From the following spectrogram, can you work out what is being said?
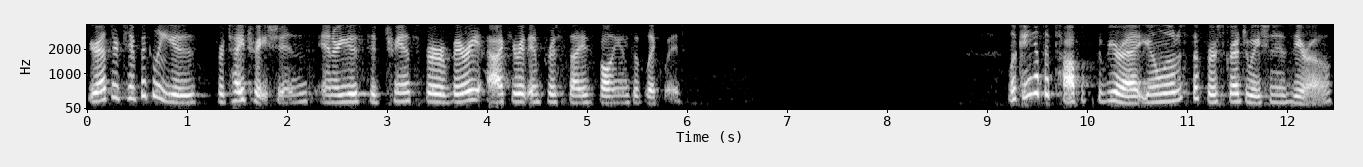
Burettes are typically used for titrations and are used to transfer very accurate and precise volumes of liquid. Looking at the top of the burette, you'll notice the first graduation is zero,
